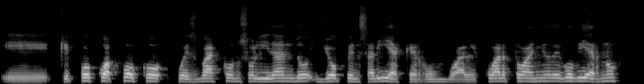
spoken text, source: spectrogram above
que poco a poco pues va consolidando, yo pensaría que rumbo al cuarto año de gobierno,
